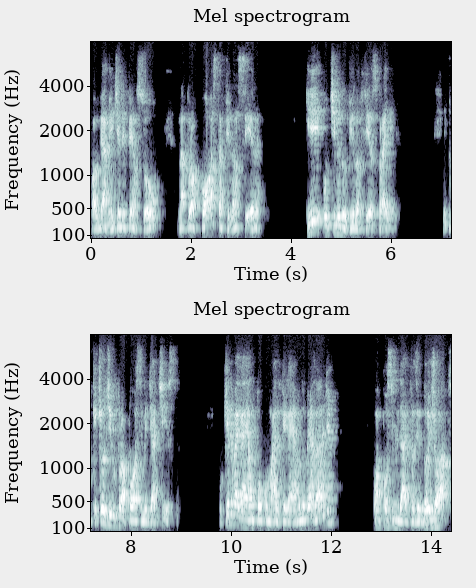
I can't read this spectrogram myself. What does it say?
obviamente ele pensou na proposta financeira que o time do Vila fez para ele. E por que, que eu digo proposta imediatista? Porque ele vai ganhar um pouco mais do que ganhava no Berlândia, com a possibilidade de fazer dois jogos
